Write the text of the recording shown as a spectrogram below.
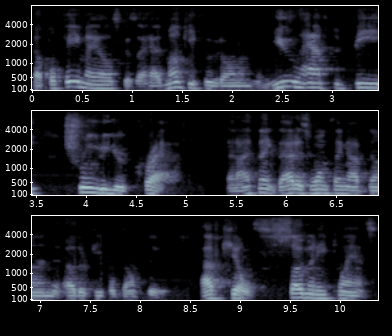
a couple females because they had monkey food on them, then you have to be true to your craft. And I think that is one thing I've done that other people don't do. I've killed so many plants.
